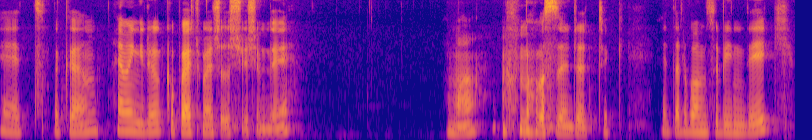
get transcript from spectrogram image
Evet bakın hemen gidiyor kapı açmaya çalışıyor şimdi. Ama babası önce açacak. Evet arabamıza bindik.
